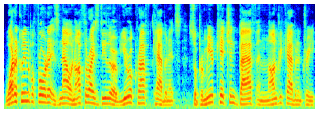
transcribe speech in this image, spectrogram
Water Cleanup of Florida is now an authorized dealer of Eurocraft cabinets, so premier kitchen, bath, and laundry cabinetry,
